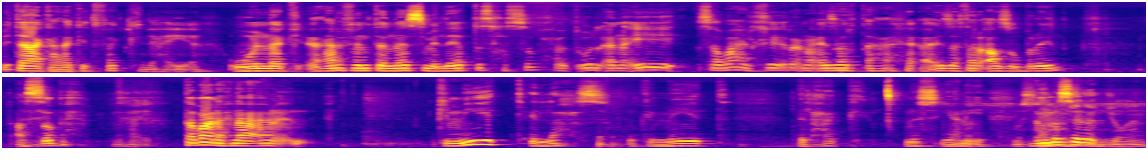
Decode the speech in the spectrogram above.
بتاعك على كتفك. دي حقيقة. وإنك عارف أنت الناس من اللي هي بتصحى الصبح وتقول أنا إيه صباح الخير أنا عايز عايز اترقع زبرين على الصبح. دي حقيقة. طبعا إحنا كمية اللحس وكمية الحك مش يعني بس دي أنا مش مثلا دون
